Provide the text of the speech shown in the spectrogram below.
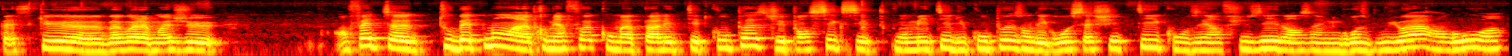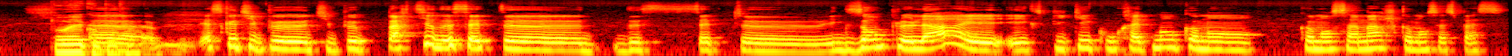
Parce que, euh, bah voilà, moi, je. En fait, euh, tout bêtement, hein, la première fois qu'on m'a parlé de thé de compost, j'ai pensé que c'est qu'on mettait du compost dans des gros sachets de thé qu'on faisait infuser dans une grosse bouilloire, en gros. Hein. Ouais, complètement. Est-ce que tu peux, tu peux partir de cette, de cet euh, exemple-là et, expliquer concrètement comment, comment ça marche, comment ça se passe?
